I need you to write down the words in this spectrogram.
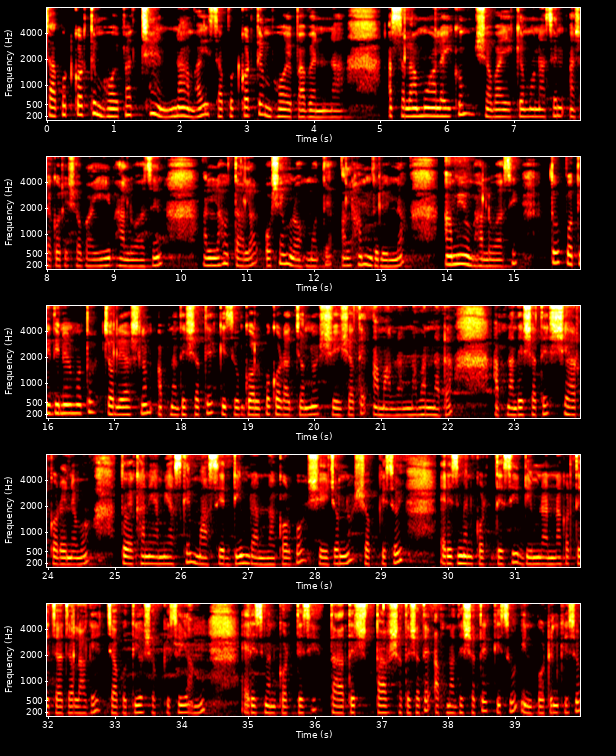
Support করতে ভয় পাচ্ছেন? না ভাই, সাপোর্ট করতে ভয় পাবেন না। আসসালামু আলাইকুম, সবাই কেমন আছেন? আশা করি সবাই ভালো আছেন। আল্লাহ তালার অসীম রহমতে, আলহামদুলিল্লাহ, আমিও ভালো আছি। তো প্রতিদিনের মতো চলে আসলাম আপনাদের সাথে কিছু গল্প করার জন্য। সেই সাথে আমার রান্নাবান্নাটা আপনাদের সাথে শেয়ার করে নেব। তো এখানে আমি আজকে মাছের ডিম রান্না করব। সেই জন্য সব কিছুই অ্যারেঞ্জমেন্ট করতেছি। ডিম রান্না করতে যা যা লাগে যাবতীয় সব কিছুই আমি অ্যারেঞ্জমেন্ট করতেছি। তাদের, তার সাথে সাথে আপনাদের সাথে কিছু ইম্পর্টেন্ট কিছু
